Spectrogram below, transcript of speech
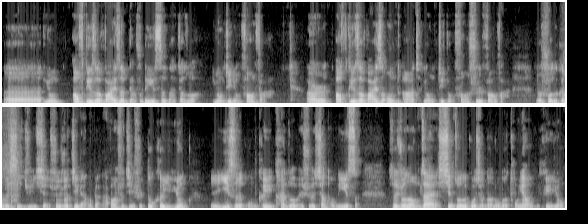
呃，用 of this a wise 表示的意思呢，叫做用这种方法，而 of this a wise on Art 用这种方式方法。就是说的更为细致一些，所以说这两个表达方式其实都可以用，呃，意思我们可以看作为是相同的意思。所以说呢，我们在写作的过程当中呢，同样我们可以用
